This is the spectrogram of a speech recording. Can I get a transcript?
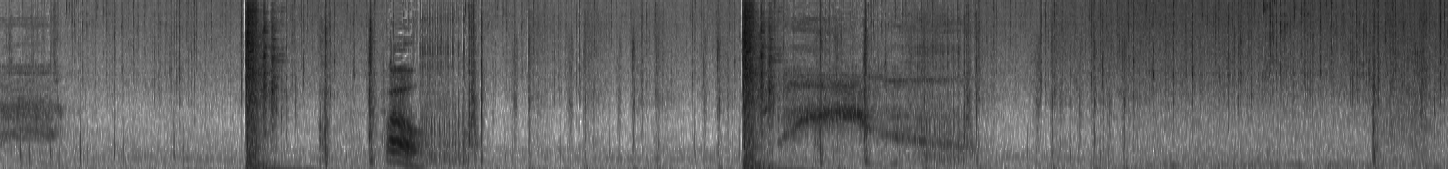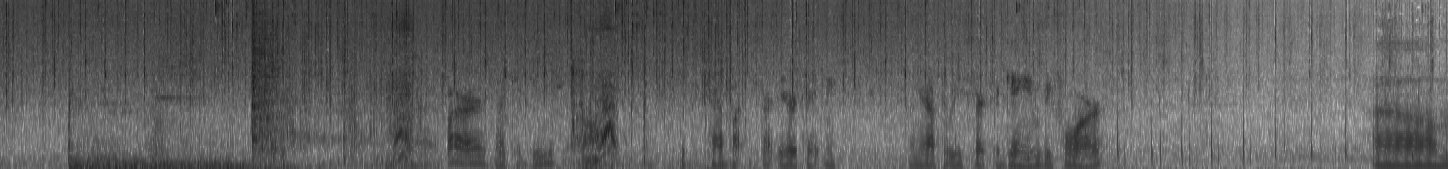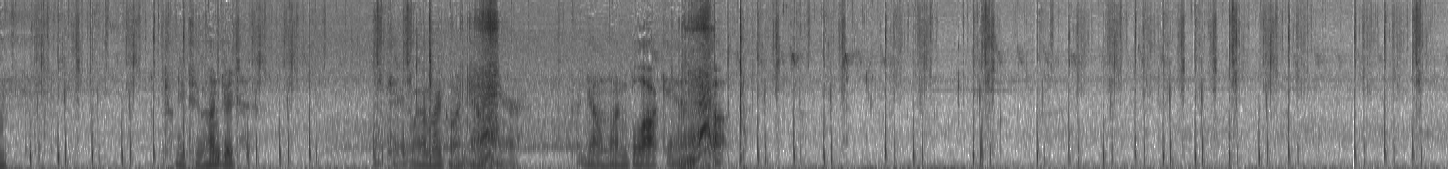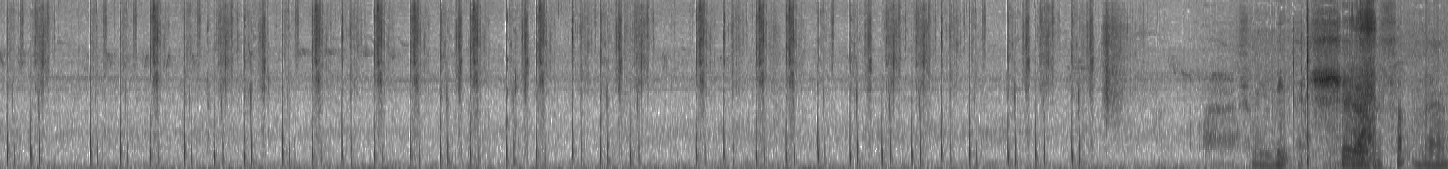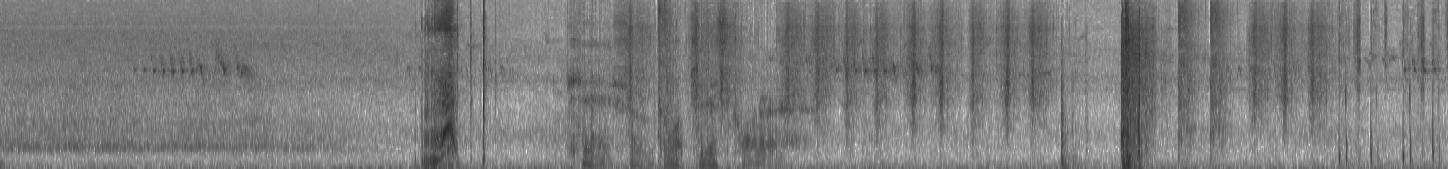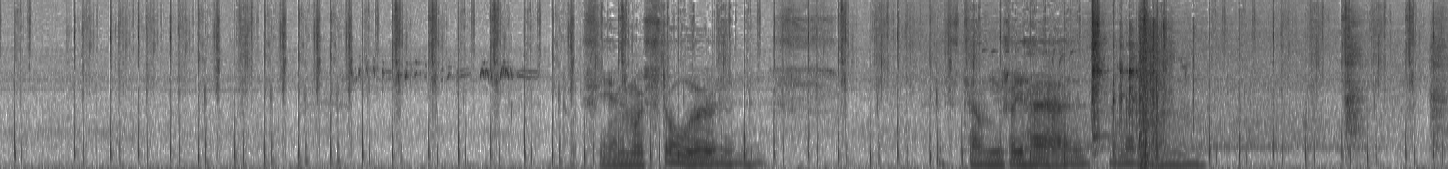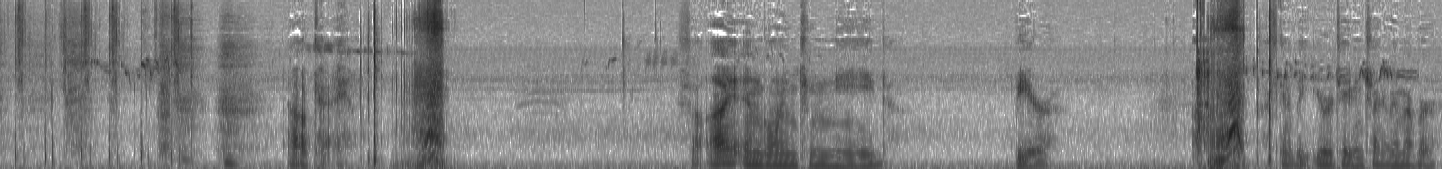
Whoa! fires, I could use. Stupid tab button start to irritate me. I'm gonna have to restart the game before. Um, 2200. Okay, where am I going down here? Go down one block and up. beat the shit out of something there. Okay, so go up to this corner. Don't see stores. This town usually has another one. Okay. So I am going to need beer. It's going to be irritating trying to remember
